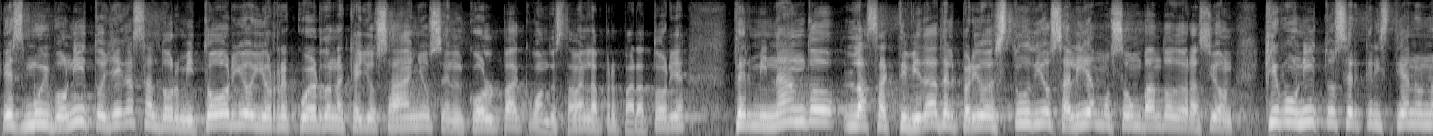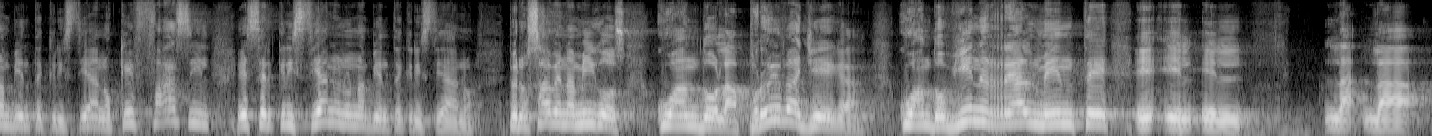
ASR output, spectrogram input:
es muy bonito. Llegas al dormitorio, yo recuerdo en aquellos años en el Colpac, cuando estaba en la preparatoria, terminando las actividades del periodo de estudio, salíamos a un bando de oración. Qué bonito es ser cristiano en un ambiente cristiano, qué fácil es ser cristiano en un ambiente cristiano. Pero saben amigos, cuando la prueba llega, cuando viene realmente eh, el, la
